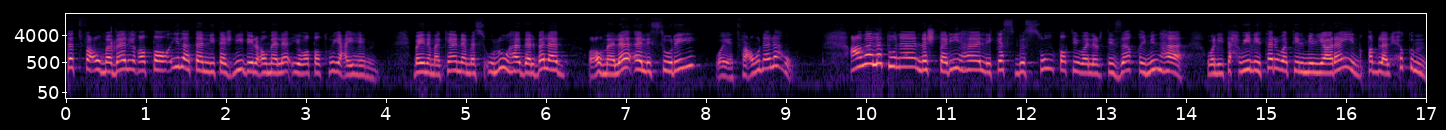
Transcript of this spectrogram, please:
تدفع مبالغ طائلة لتجنيد العملاء وتطويعهم بينما كان مسؤولو هذا البلد عملاء للسوري ويدفعون له. عمالتنا نشتريها لكسب السلطة والارتزاق منها ولتحويل ثروة المليارين قبل الحكم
